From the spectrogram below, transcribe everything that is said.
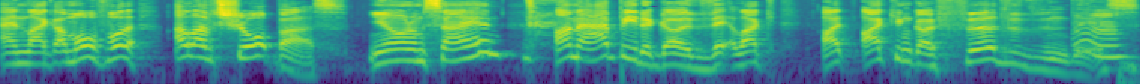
And like, I'm all for that. I love Shortbus. You know what I'm saying? I'm happy to go there. Like, I, I can go further than mm. this,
